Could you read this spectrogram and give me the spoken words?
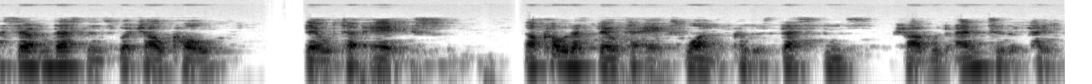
a certain distance which I'll call delta x. I'll call this delta x1 because it's distance travelled into the pipe.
